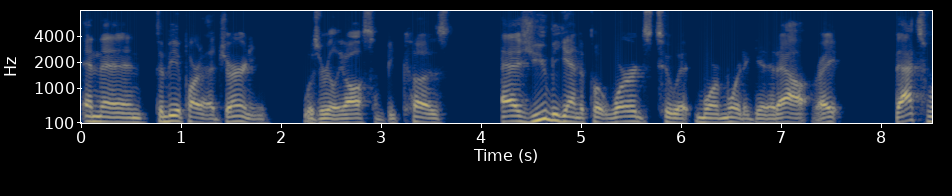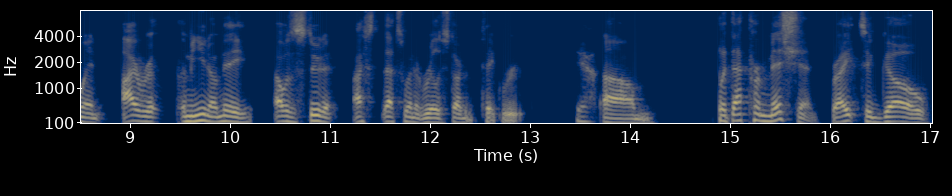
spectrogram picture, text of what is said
And then to be a part of that journey was really awesome because as you began to put words to it more and more to get it out, right? That's when I really, I mean, you know me, I was a student. I, that's when it really started to take root. Yeah. Um, but that permission, right, to go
